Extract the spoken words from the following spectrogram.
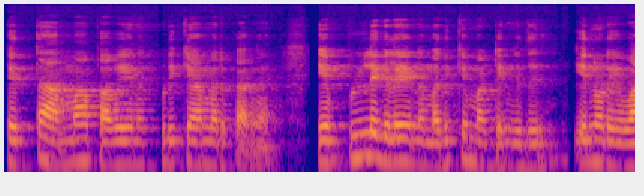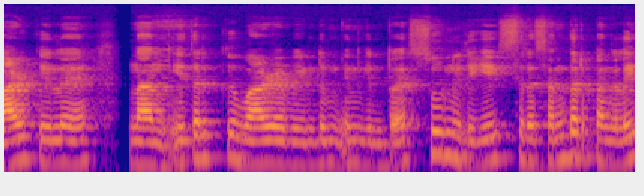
பெத்த அம்மா அப்பாவே எனக்கு பிடிக்காமல் இருக்காங்க. என் பிள்ளைகளே என்னை மதிக்க மாட்டேங்குது. என்னுடைய வாழ்க்கையில் நான் எதற்கு வாழ வேண்டும் என்கின்ற சூழ்நிலையை சில சந்தர்ப்பங்களை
